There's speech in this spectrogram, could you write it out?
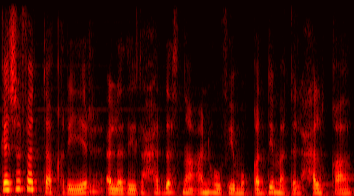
كشف التقرير الذي تحدثنا عنه في مقدمة الحلقة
